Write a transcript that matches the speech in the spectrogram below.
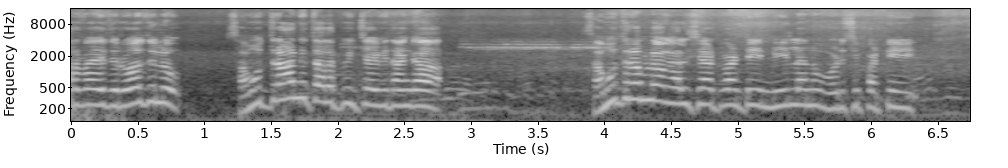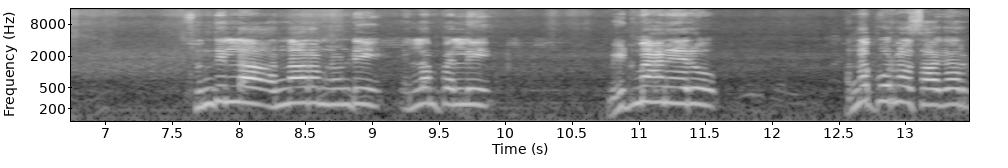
అరవై ఐదు రోజులు సముద్రాన్ని తలపించే విధంగా సముద్రంలో కలిసేటువంటి నీళ్ళను ఒడిసిపట్టి సుందిల్లా అన్నారం నుండి ఎల్లంపల్లి మిడ్మానేరు అన్నపూర్ణ సాగర్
